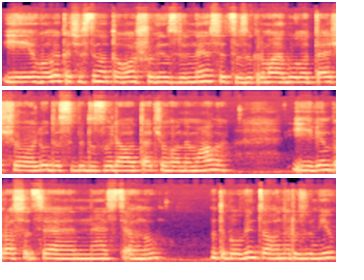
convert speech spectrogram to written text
і велика частина того, що він звільнився, це зокрема було те, що люди собі дозволяли те, чого не мали. І він просто це не стягнув. Ну, типу, він цього не розумів.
